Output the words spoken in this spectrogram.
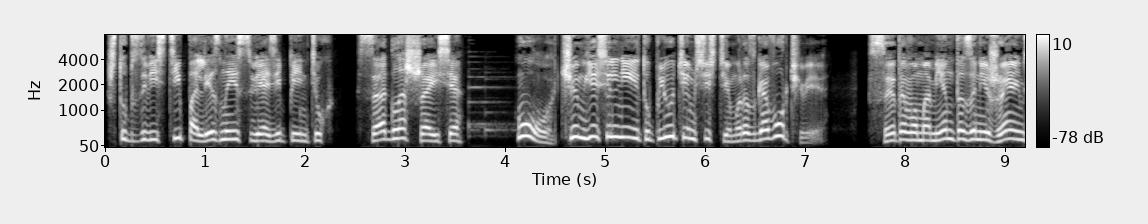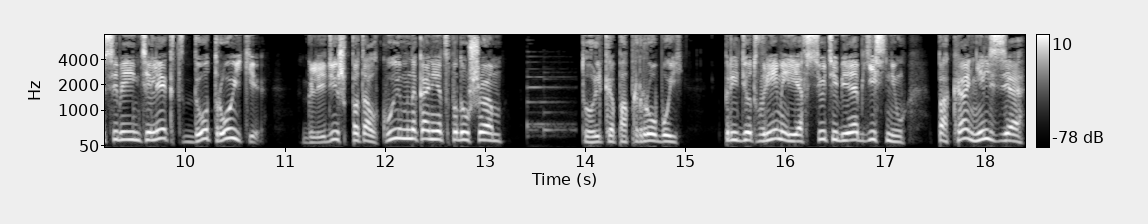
«Чтоб завести полезные связи, Пентюх. Соглашайся». «О, чем я сильнее туплю, тем система разговорчивее. С этого момента занижаем себе интеллект до тройки. Глядишь, потолкуем, наконец, по душам». «Только попробуй. Придет время, я все тебе объясню. Пока нельзя».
